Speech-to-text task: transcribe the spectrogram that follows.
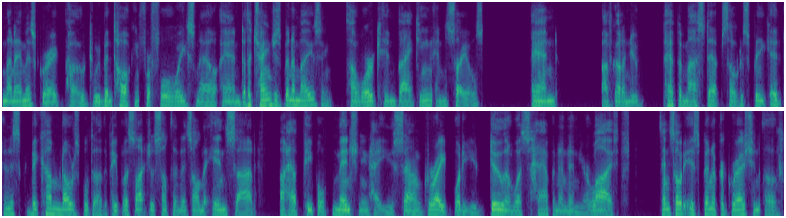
My name is Greg Poat. We've been talking for four weeks now, and the change has been amazing. I work in banking and sales, and I've got a new in my step, so to speak. and it's become noticeable to other people. It's not just something that's on the inside. I have people mentioning, Hey, you sound great. What are you doing? What's happening in your life? And so it's been a progression of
